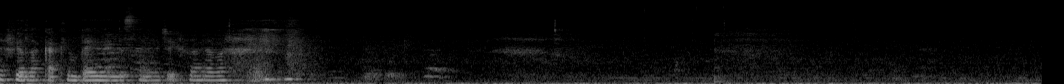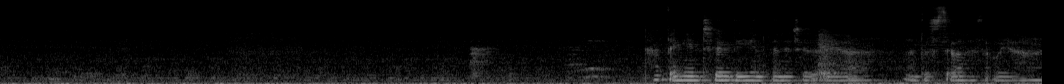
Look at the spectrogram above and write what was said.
expansion. feel like I can bathe in this energy forever. Tapping into the infinity that we are and the stillness that we are.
